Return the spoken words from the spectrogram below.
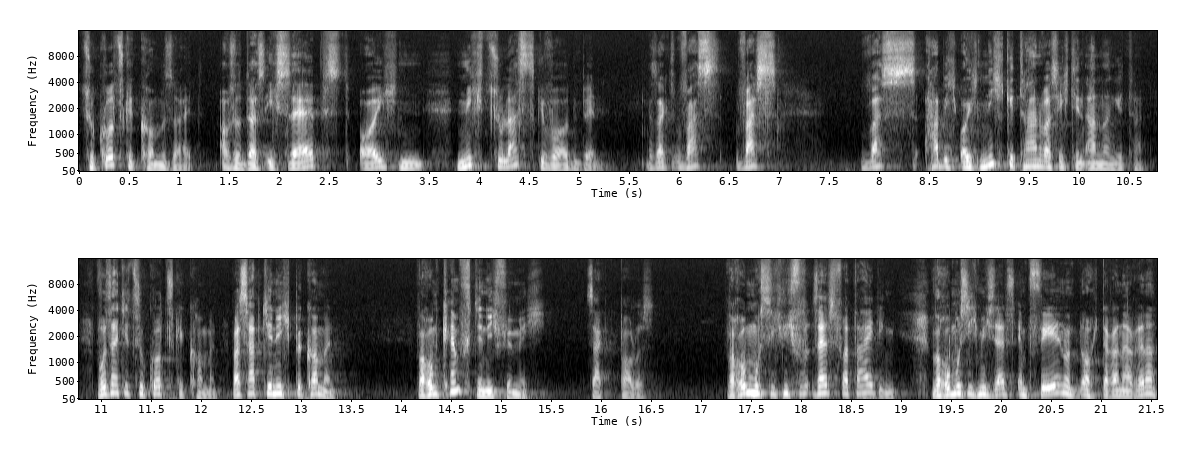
zu kurz gekommen seid? Außer dass ich selbst euch nicht zu Last geworden bin. Er sagt, was, was, was habe ich euch nicht getan, was ich den anderen getan? Wo seid ihr zu kurz gekommen? Was habt ihr nicht bekommen? Warum kämpft ihr nicht für mich? sagt Paulus. Warum muss ich mich selbst verteidigen? Warum muss ich mich selbst empfehlen und euch daran erinnern,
